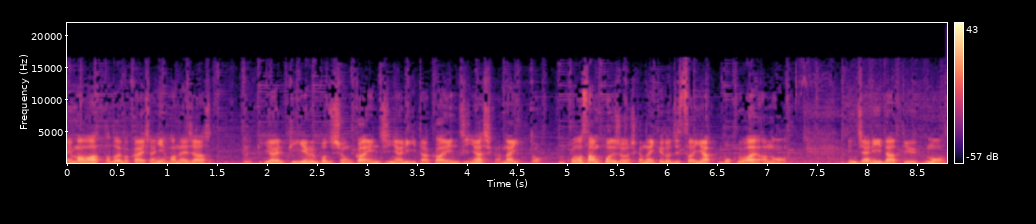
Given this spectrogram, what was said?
今は、例えば会社にマネージャー、いわゆる PM ポジションかエンジニアリーダーかエンジニアしかないと。この3ポジションしかないけど、実はいや、僕は、あの、エンジニアリーダーっていう、も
